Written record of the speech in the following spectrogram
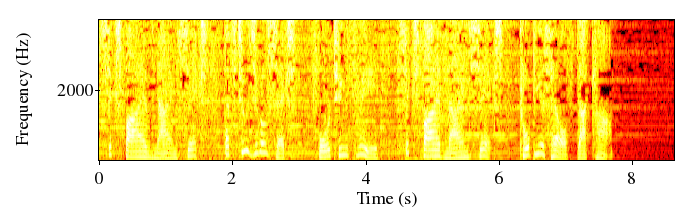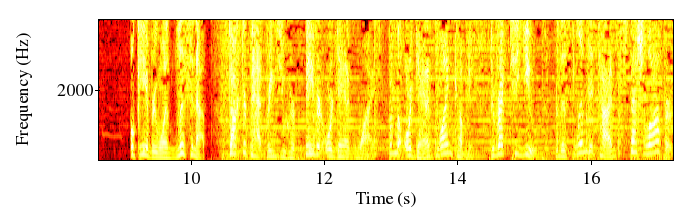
6596. That's 206 423 6596. Copioushealth.com. Okay, everyone, listen up. Dr. Pat brings you her favorite organic wines from the Organic Wine Company direct to you for this limited time special offer.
